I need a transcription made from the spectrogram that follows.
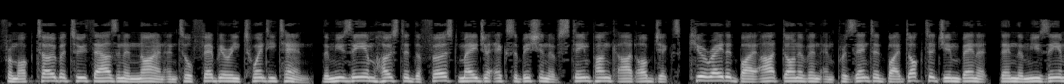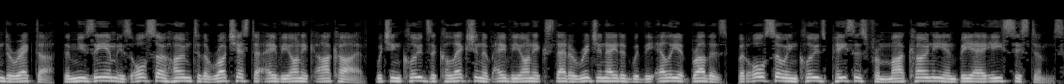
From October 2009 until February 2010, the museum hosted the first major exhibition of steampunk art objects, curated by Art Donovan and presented by Dr. Jim Bennett, then the museum director. The museum is also home to the Rochester Avionic Archive, which includes a collection of avionics that originated with the Elliott brothers, but also includes pieces from Marconi and BAE Systems.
